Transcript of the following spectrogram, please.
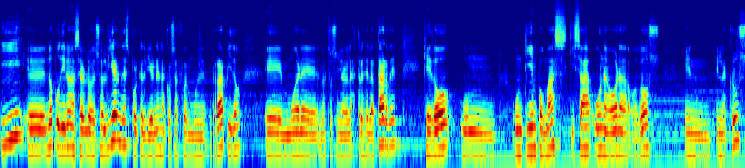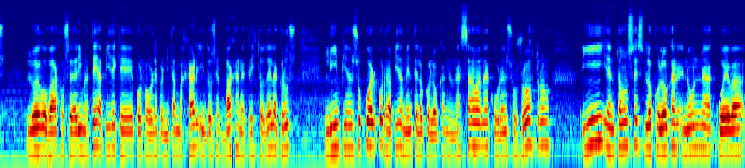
y eh, no pudieron hacerlo eso el viernes porque el viernes la cosa fue muy rápido. Eh, muere nuestro Señor a las 3 de la tarde, quedó un, tiempo más, quizá una hora o dos en, en la cruz Luego va José de Arimatea, pide que por favor les permitan bajar y entonces bajan a Cristo de la cruz, limpian su cuerpo, rápidamente lo colocan en una sábana, cubren su rostro, y entonces lo colocan en una cueva,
